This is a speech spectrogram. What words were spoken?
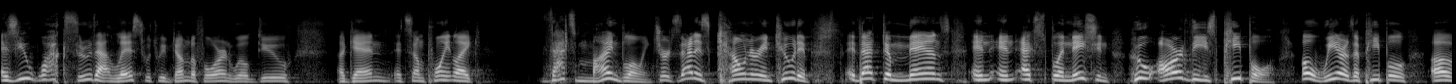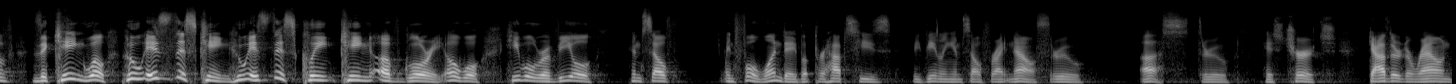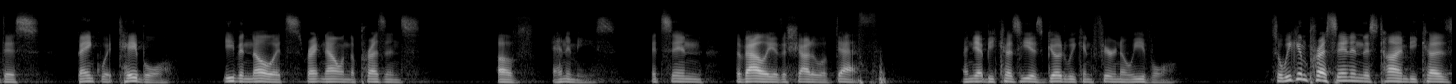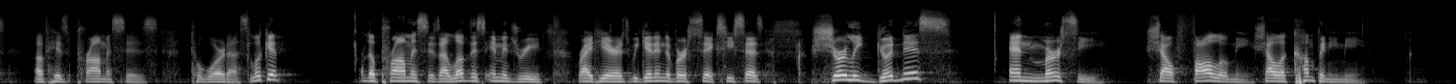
as you walk through that list, which we've done before and we'll do again at some point, like, that's mind blowing, church. That is counterintuitive. That demands an, an explanation. Who are these people? Oh, we are the people of the king. Well, who is this king? Who is this king of glory? Oh, well, he will reveal himself in full one day, but perhaps he's revealing himself right now through us, through his church, gathered around this banquet table, even though it's right now in the presence of enemies. It's in the valley of the shadow of death. And yet, because he is good, we can fear no evil. So we can press in in this time because of his promises toward us. Look at the promises. I love this imagery right here as we get into verse 6. He says, Surely goodness and mercy shall follow me, shall accompany me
